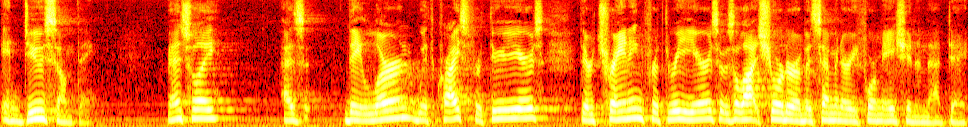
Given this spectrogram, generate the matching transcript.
and do something. Eventually, as they learn with Christ for three years, they're training for three years. It was a lot shorter of a seminary formation in that day.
